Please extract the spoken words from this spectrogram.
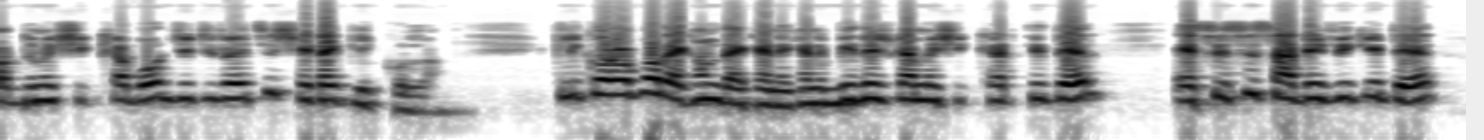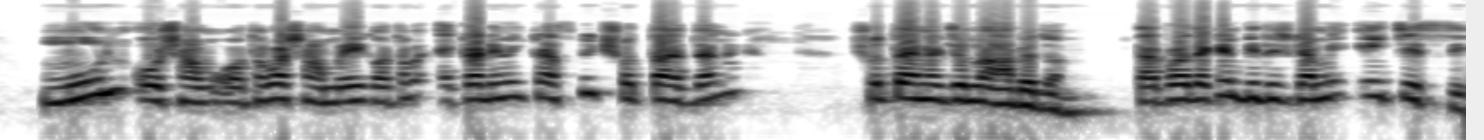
মাধ্যমিক শিক্ষা বোর্ড যেটি রয়েছে সেটাই ক্লিক করলাম। ক্লিক করার পর এখন দেখেন এখানে বিদেশগামী শিক্ষার্থীদের এসএসসি সার্টিফিকেটের মূল ও অথবা সাময়িক অথবা একাডেমিক ট্রান্সক্রিপ্ট সত্যায়ন, সত্যায়নের জন্য আবেদন। তারপরে দেখেন বিদেশগামী এইচএসসি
